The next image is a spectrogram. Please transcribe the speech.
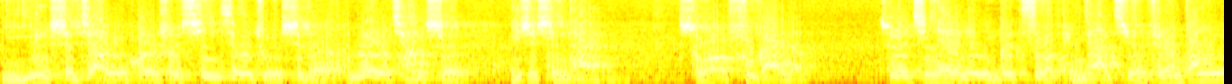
以应试教育或者说新自由主义式的弱肉强食意识形态所覆盖的。所以说，青年人的一个自我评价基准非常单一，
